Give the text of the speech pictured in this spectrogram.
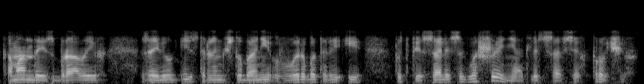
Команда избрала их, заявил Истерлинг, чтобы они выработали и подписали соглашение от лица всех прочих.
